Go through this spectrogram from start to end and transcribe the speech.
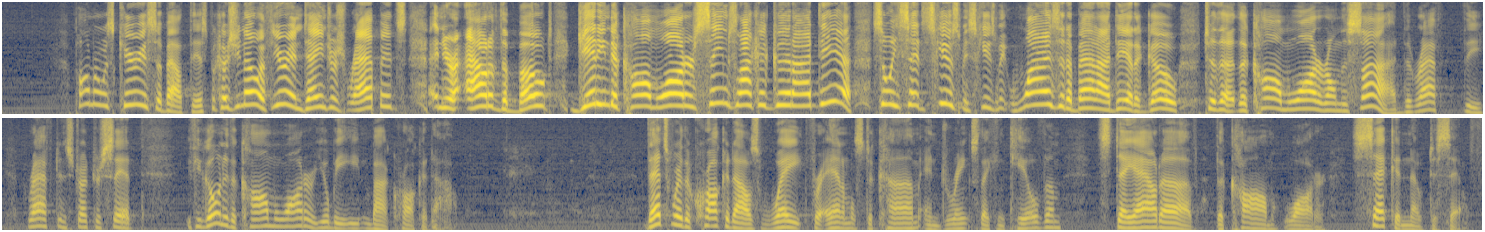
Palmer was curious about this because you know, if you're in dangerous rapids and you're out of the boat, getting to calm water seems like a good idea. So he said, Excuse me, excuse me, why is it a bad idea to go to the, the calm water on the side? The raft, the raft instructor said, If you go into the calm water, you'll be eaten by a crocodile. That's where the crocodiles wait for animals to come and drink so they can kill them. Stay out of the calm water. Second note to self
